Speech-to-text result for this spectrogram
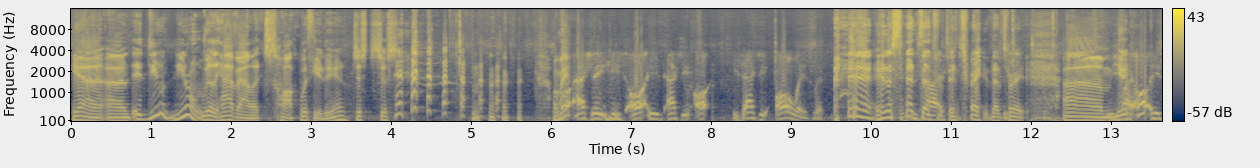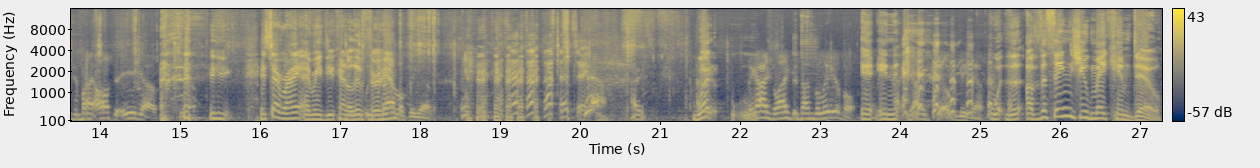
Yeah, uh, it- you you don't really have Alex Hawk with you, do you? Just just. or maybe, well, actually, he's all, he's actually all, he's actually always with me. in a sense, that's, Right. that's right. That's right. Um, He's you, my, al- he's my alter ego. You know? is that right? I mean, do you kind of live we through him? travel together. That's right. Yeah. I, What the guy's life is unbelievable. in, in I would kill to be him. what the, of the things you make him do?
